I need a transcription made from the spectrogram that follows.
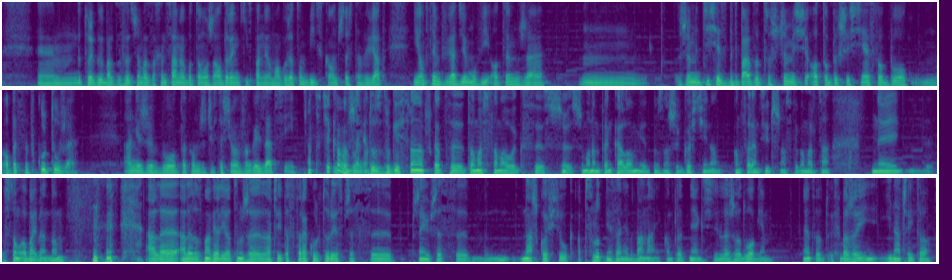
do którego bardzo serdecznie Was zachęcamy, bo to można od ręki z panią Małgorzatą Bilską przeczytać ten wywiad. I on w tym wywiadzie mówi o tym, że mm, że my dzisiaj zbyt bardzo troszczymy się o to, by chrześcijaństwo było mm, obecne w kulturze, a nie żeby było taką rzeczywistością ewangelizacji. A to ciekawe, bo z, z, drugiej strony na przykład y, Tomasz Samałek z, z, Szymonem Pękalą, jednym z naszych gości na konferencji 13 marca, y, zresztą obaj będą, ale, ale rozmawiali o tym, że raczej ta sfera kultury jest przez, y, przynajmniej przez nasz Kościół absolutnie zaniedbana i kompletnie jak leży odłogiem. Nie? To chyba, że inaczej to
